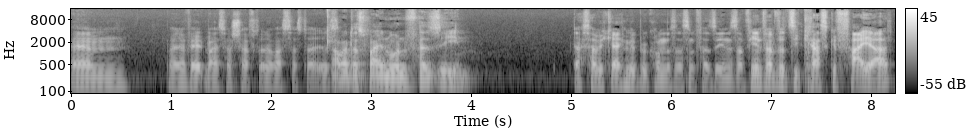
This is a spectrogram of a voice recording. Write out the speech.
Ähm, bei der Weltmeisterschaft oder was das da ist. Aber das war ja nur ein Versehen. Das habe ich gar nicht mitbekommen, dass das ein Versehen ist. Auf jeden Fall wird sie krass gefeiert.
